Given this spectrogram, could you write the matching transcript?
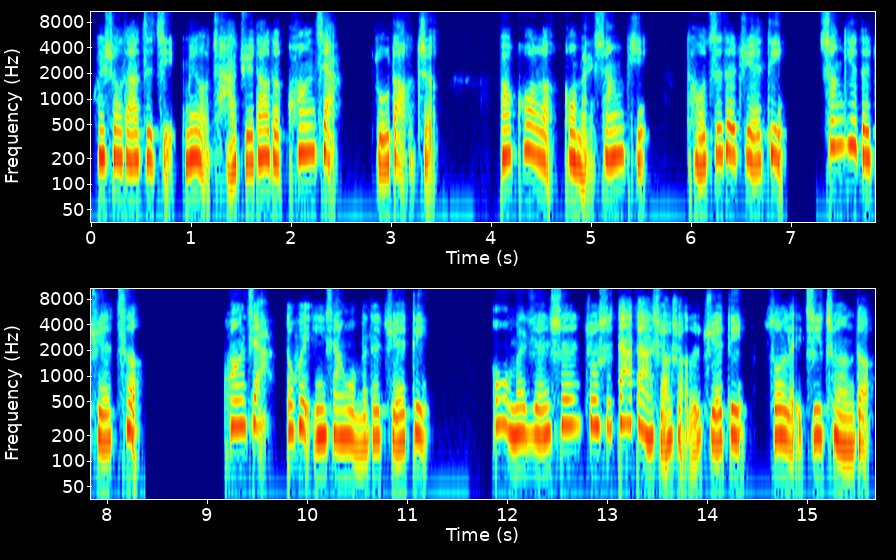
会受到自己没有察觉到的框架主导着，包括了购买商品。投资的决定、商业的决策，框架都会影响我们的决定，而我们人生就是大大小小的决定所累积成的，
